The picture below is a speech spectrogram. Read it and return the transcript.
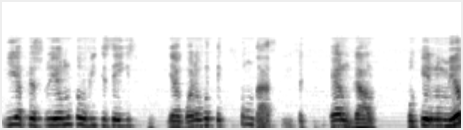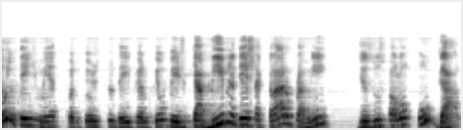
E a pessoa, eu nunca ouvi dizer isso. E agora eu vou ter que sondar se isso aqui era um galo. Porque no meu entendimento, pelo que eu estudei, pelo que eu vejo, que a Bíblia deixa claro para mim, Jesus falou o galo.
